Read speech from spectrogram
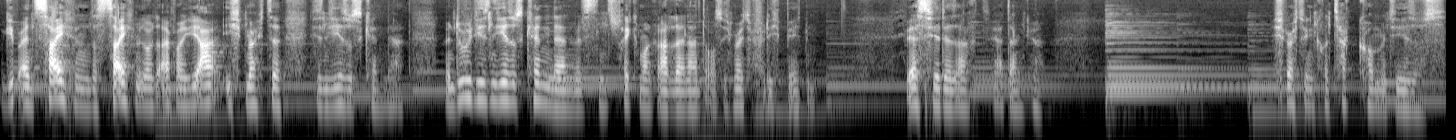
gib ein Zeichen. Das Zeichen bedeutet einfach, ja, ich möchte diesen Jesus kennenlernen. Wenn du diesen Jesus kennenlernen willst, dann streck mal gerade deine Hand aus. Ich möchte für dich beten. Wer ist hier, der sagt, ja, danke. Ich möchte in Kontakt kommen mit Jesus.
